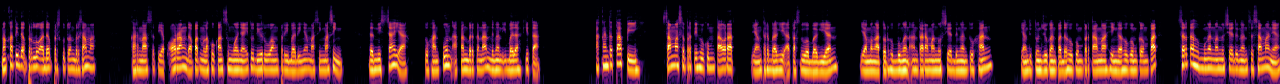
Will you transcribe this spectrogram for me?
maka tidak perlu ada persekutuan bersama. Karena setiap orang dapat melakukan semuanya itu di ruang pribadinya masing-masing. Dan niscaya Tuhan pun akan berkenan dengan ibadah kita. Akan tetapi, sama seperti hukum Taurat yang terbagi atas dua bagian, yang mengatur hubungan antara manusia dengan Tuhan, yang ditunjukkan pada hukum pertama hingga hukum keempat, serta hubungan manusia dengan sesamanya,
